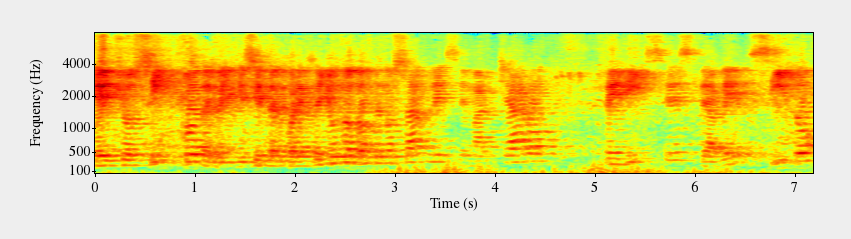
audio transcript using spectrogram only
Hechos 5, del 27 al 41, donde nos hable, se marcharon felices de haber sido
